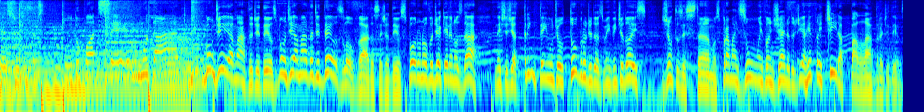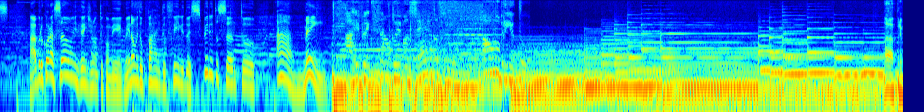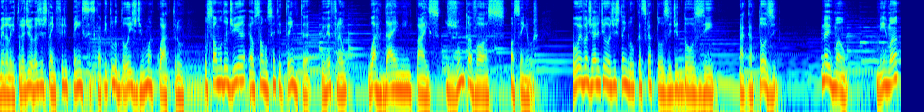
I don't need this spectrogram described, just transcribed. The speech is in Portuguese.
Jesus, tudo pode ser mudado. Bom dia, amado de Deus, bom dia, amada de Deus, louvado seja Deus por um novo dia que Ele nos dá, neste dia 31 de outubro de 2022. Juntos estamos para mais um Evangelho do Dia, refletir a palavra de Deus. Abra o coração e vem junto comigo. Em nome do Pai, do Filho e do Espírito Santo. Amém. A reflexão do Evangelho do Dia. Paulo Brito. A primeira leitura de hoje está em Filipenses, capítulo 2, de 1 a 4. O salmo do dia é o Salmo 130 e o refrão: Guardai-me em paz junto a vós, ó Senhor. O evangelho de hoje está em Lucas 14, de 12 a 14. Meu irmão, minha irmã,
